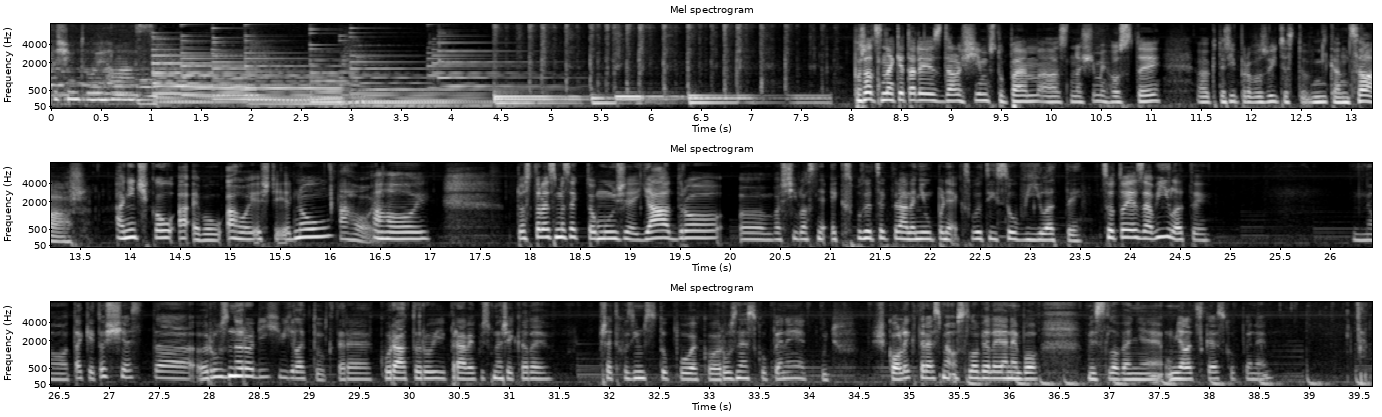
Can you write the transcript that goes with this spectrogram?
slyším tvůj hlas. Pořád Snack je tady s dalším vstupem a s našimi hosty, eh, kteří provozují cestovní kancelář. Aničkou a Evou. Ahoj ještě jednou. Ahoj. Ahoj. Dostali jsme se k tomu, že jádro uh, vaší vlastně expozice, která není úplně expozicí, jsou výlety. Co to je za výlety? No, tak je to šest uh, různorodých výletů, které kurátorují právě, jak už jsme říkali v předchozím vstupu, jako různé skupiny, buď školy, které jsme oslovili, nebo vysloveně umělecké skupiny.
